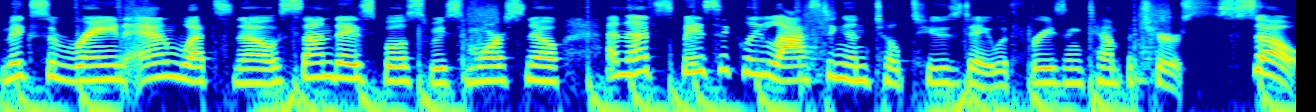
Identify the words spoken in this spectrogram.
mix of rain and wet snow. Sunday's supposed to be some more snow, and that's basically lasting until Tuesday with freezing temperatures. So,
